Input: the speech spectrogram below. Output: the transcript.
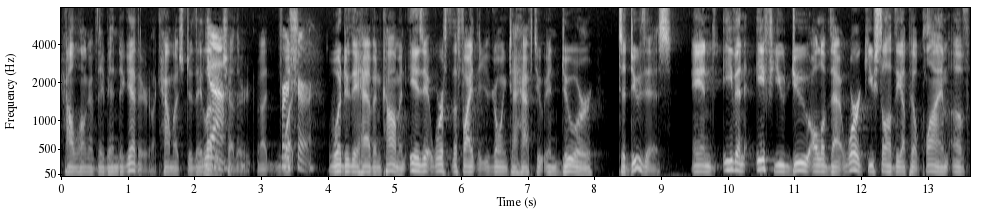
How long have they been together? Like, how much do they love Yeah. each other? Uh, For what, sure. What do they have in common? Is it worth the fight that you're going to have to endure to do this? And even if you do all of that work, you still have the uphill climb of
